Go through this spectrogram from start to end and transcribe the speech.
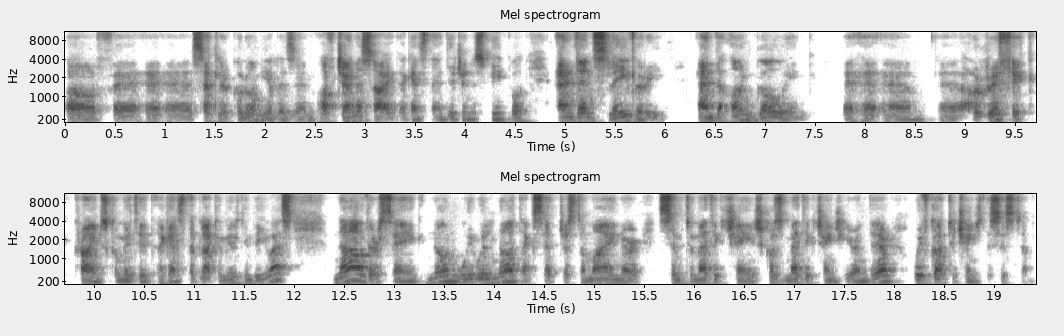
of uh, uh, uh settler colonialism, of genocide against the indigenous people, and then slavery and the ongoing um, uh, horrific crimes committed against the black community in the US. Now they're saying, no, we will not accept just a minor symptomatic change, cosmetic change here and there. We've got to change the system.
